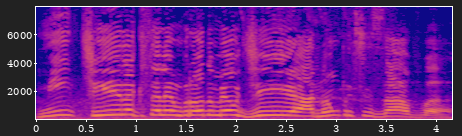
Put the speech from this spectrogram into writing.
Mentira que você lembrou do meu dia! Não precisava.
